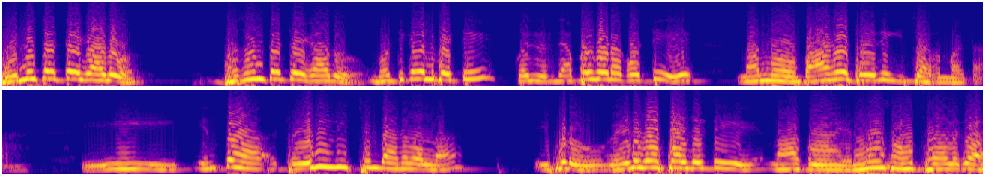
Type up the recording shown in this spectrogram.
వెన్ను తట్టే కాదు భుజం తట్టే కాదు మొట్టికాయలు పెట్టి కొన్ని దెబ్బలు కూడా కొట్టి నన్ను బాగా ట్రైనింగ్ ఇచ్చారనమాట ఈ ఇంత ట్రైనింగ్ ఇచ్చిన దానివల్ల ఇప్పుడు వేణుగోపాల్ రెడ్డి నాకు ఎన్నో సంవత్సరాలుగా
